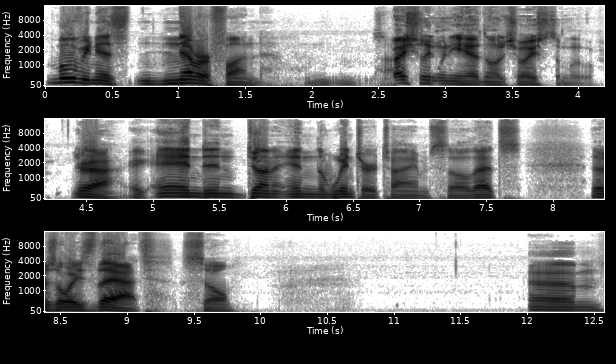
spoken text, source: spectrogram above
moving is never fun. especially when you have no choice to move. Yeah, and in done in the winter time, so that's there's always that. So, um,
